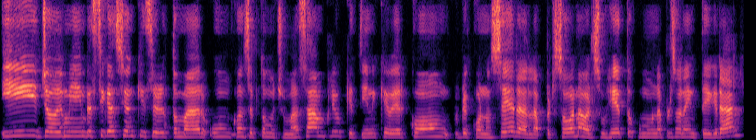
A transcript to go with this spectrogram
y yo en mi investigación quise retomar un concepto mucho más amplio que tiene que ver con reconocer a la persona o al sujeto como una persona integral,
